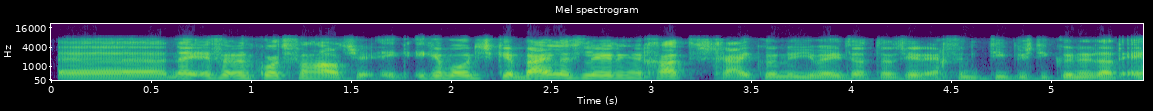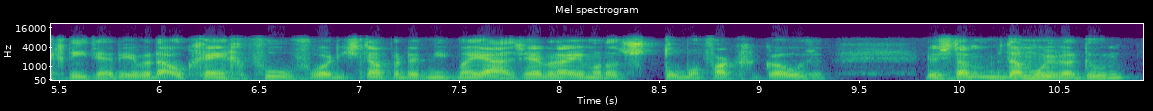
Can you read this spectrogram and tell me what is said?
eh, nee, even een kort verhaaltje. Ik, ik heb ooit eens een keer bijlesleerlingen gehad, scheikunde, je weet dat. Dat zijn echt van die types die kunnen dat echt niet. Hè. Die hebben daar ook geen gevoel voor, die snappen dat niet. Maar ja, ze hebben nou eenmaal dat stomme vak gekozen. Dus dan, dan moet je wat doen.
